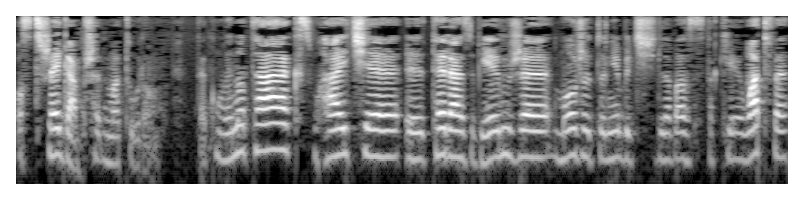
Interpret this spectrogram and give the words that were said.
ostrzegam przed maturą. Tak mówię, no tak, słuchajcie, y, teraz wiem, że może to nie być dla Was takie łatwe,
